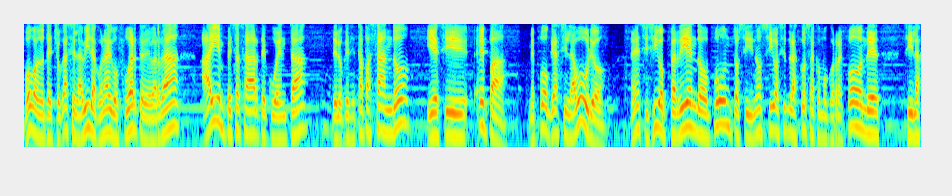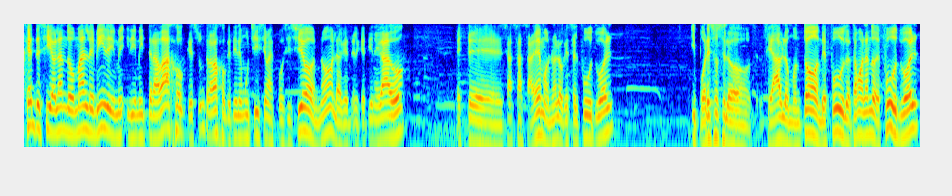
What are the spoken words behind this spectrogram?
Vos cuando te chocas en la vida con algo fuerte de verdad, ahí empezás a darte cuenta de lo que te está pasando y decir, epa, me puedo quedar sin laburo. ¿eh? si sigo perdiendo puntos, si no sigo haciendo las cosas como corresponden, si la gente sigue hablando mal de mí y de, mi trabajo, que es un trabajo que tiene muchísima exposición, ¿no? La que, el que tiene Gago, este, ya, sabemos, ¿no? Lo que es el fútbol. Y por eso se, lo, se habla un montón de fútbol, estamos hablando de fútbol.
